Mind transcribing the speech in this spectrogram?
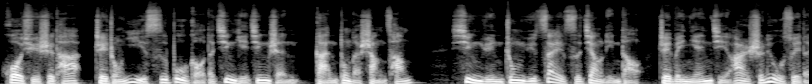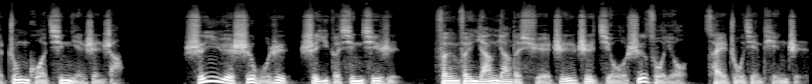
或许是他这种一丝不苟的敬业精神感动了上苍，幸运终于再次降临到这位年仅二十六岁的中国青年身上。十一月十五日是一个星期日，纷纷扬扬的雪直至九十左右才逐渐停止。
